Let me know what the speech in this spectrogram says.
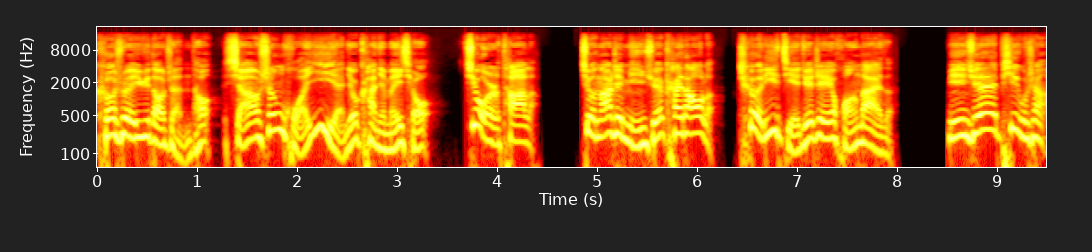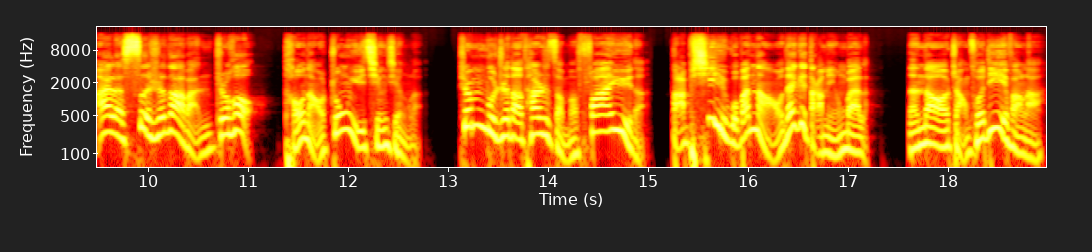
瞌睡遇到枕头，想要生火，一眼就看见煤球，就是他了，就拿这敏学开刀了，彻底解决这些黄袋子。敏学屁股上挨了四十大板之后，头脑终于清醒了，真不知道他是怎么发育的。打屁股把脑袋给打明白了，难道长错地方了？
